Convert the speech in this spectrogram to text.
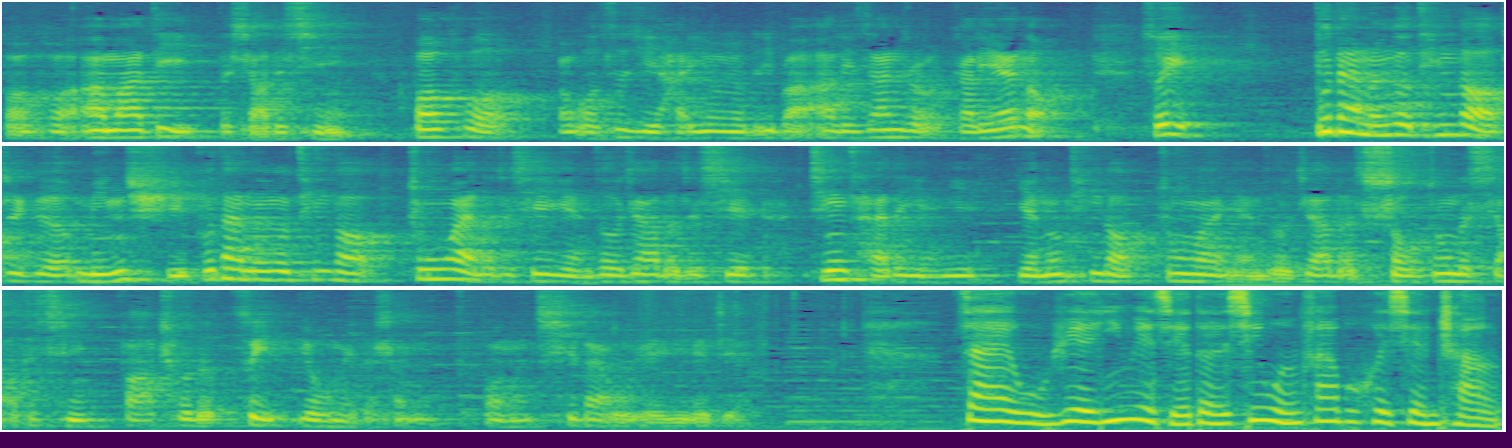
包括阿玛蒂的小提琴，包括我自己还拥有的一把阿里赞卓·加利安诺，所以。不但能够听到这个名曲，不但能够听到中外的这些演奏家的这些精彩的演绎，也能听到中外演奏家的手中的小提琴发出的最优美的声音。我们期待五月音乐节。在五月音乐节的新闻发布会现场，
